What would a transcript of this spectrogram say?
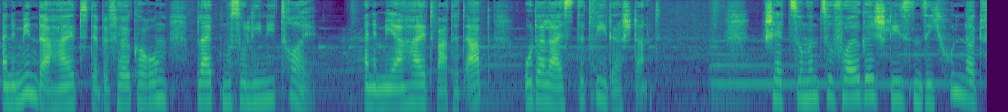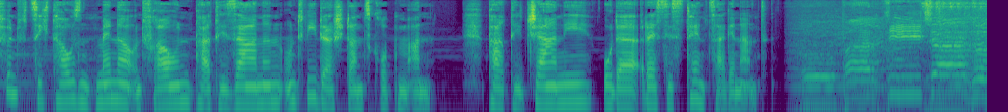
Eine Minderheit der Bevölkerung bleibt Mussolini treu. Eine Mehrheit wartet ab oder leistet Widerstand. Schätzungen zufolge schließen sich 150.000 Männer und Frauen Partisanen und Widerstandsgruppen an. Partigiani oder Resistenza genannt. Oh Partigiano,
